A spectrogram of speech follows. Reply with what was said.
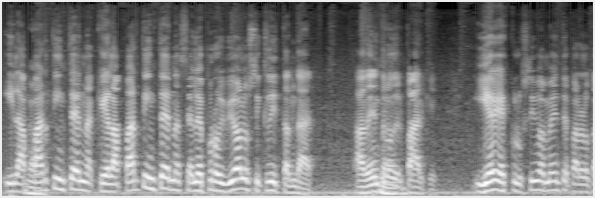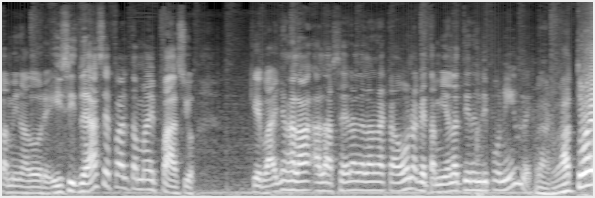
y la parte interna, que la parte interna se les prohibió a los ciclistas andar adentro del parque. Y es exclusivamente para los caminadores. Y si le hace falta más espacio, que vayan a la, a la acera de la Nacaona, que también la tienen disponible. Claro. A toda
